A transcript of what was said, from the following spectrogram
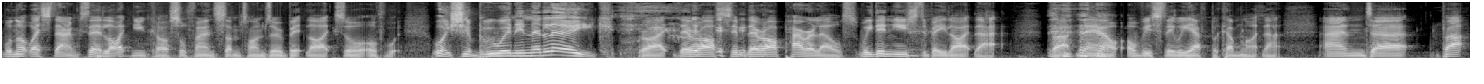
well, not West Ham because they're like Newcastle fans. Sometimes they're a bit like sort of, we should be winning the league, right? There are sim- there are parallels. We didn't used to be like that, but now obviously we have become like that. And uh, but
